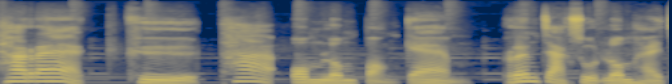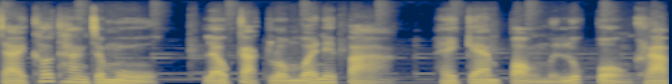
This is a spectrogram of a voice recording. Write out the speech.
ท่าแรกคือท่าอมลมป่องแก้ม เริ่มจากสูดลมหายใจเข้าทางจมูก แล้วกักลมไว้ในปาก ให้แก้มป่องเหมือนลูกโป่งครับ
